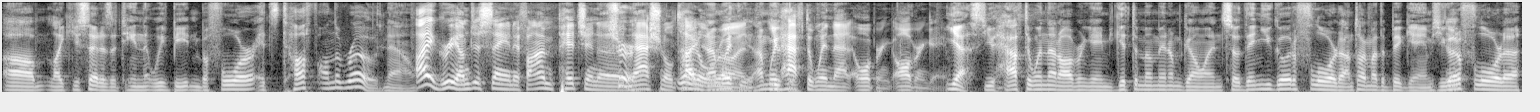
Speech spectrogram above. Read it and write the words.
um, like you said, is a team that we've beaten before. It's tough on the road now. I agree. I'm just saying if I'm pitching a Sure. national Right, title I'm with run, you. I'm you have you. to win that Auburn Auburn game. Yes, you have to win that Auburn game. You get the momentum going. So then you go to Florida. I'm talking about the big games. You go to Florida.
